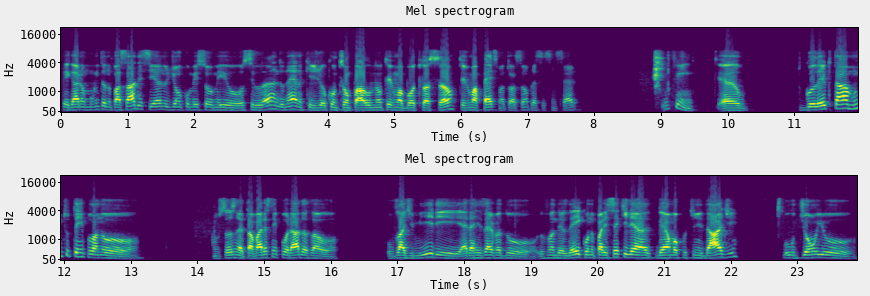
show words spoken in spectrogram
pegaram muito ano passado. Esse ano o John começou meio oscilando, né? Naquele jogo contra o São Paulo não teve uma boa atuação, teve uma péssima atuação, para ser sincero. Enfim, é o goleiro que tá há muito tempo lá no, no Santos, né? Tá várias temporadas lá o, o Vladimir e era reserva do, do Vanderlei. Quando parecia que ele ia ganhar uma oportunidade, o John e o,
